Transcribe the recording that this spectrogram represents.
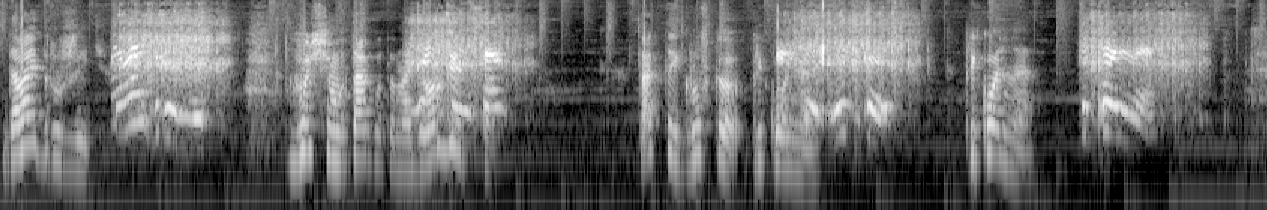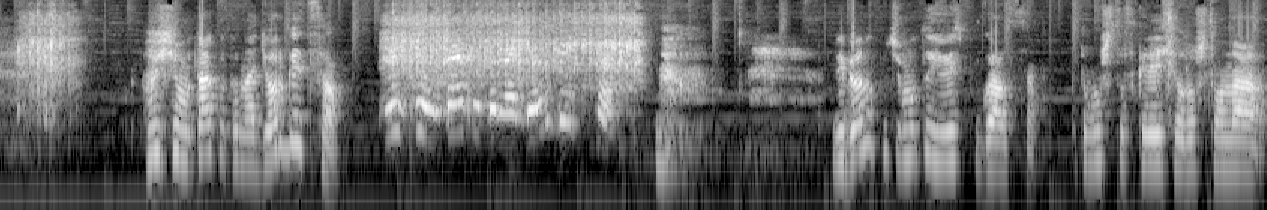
Давай дружить. В общем, вот так вот она дергается. Так-то игрушка прикольная. Прикольная. В общем, вот так вот она дергается. Ребенок почему-то ее испугался. Потому что, скорее всего, то, что она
